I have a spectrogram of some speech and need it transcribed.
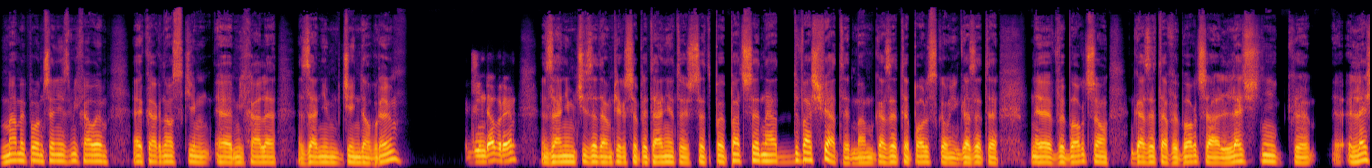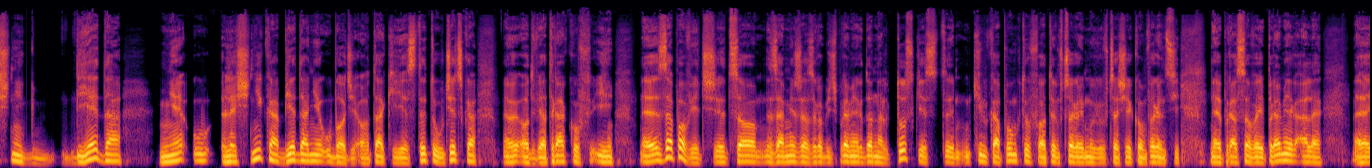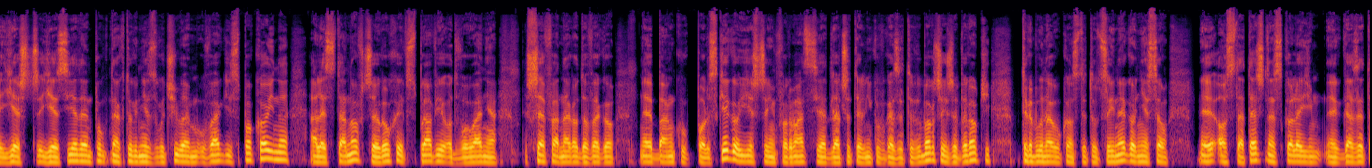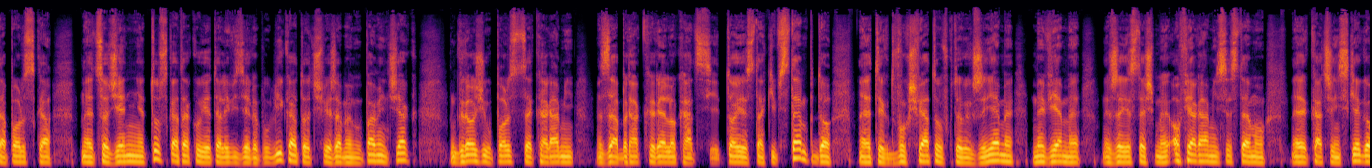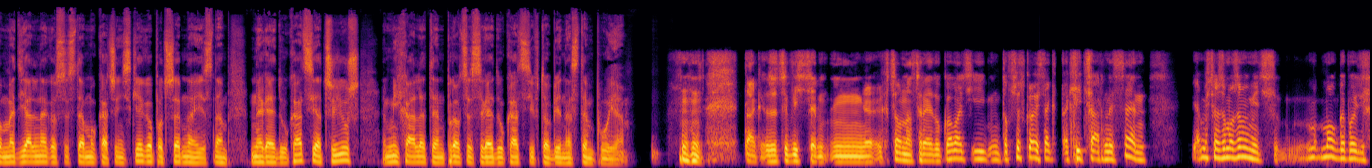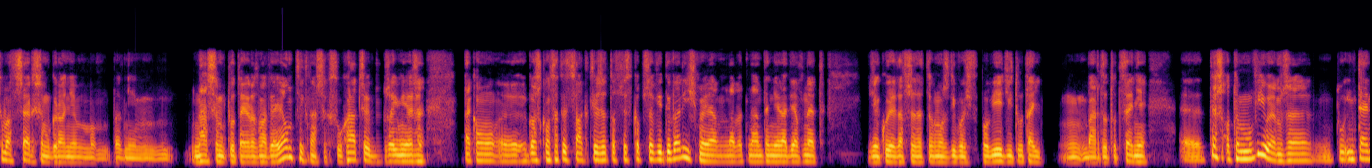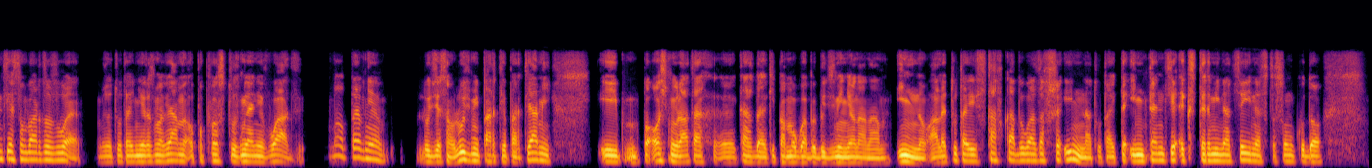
Mamy połączenie z Michałem e, Karnowskim. E, Michale, zanim dzień dobry. Dzień dobry. Zanim ci zadam pierwsze pytanie, to jeszcze patrzę na dwa światy. Mam Gazetę Polską i Gazetę e, Wyborczą. Gazeta Wyborcza, Leśnik, Leśnik Bieda nie u leśnika bieda nie ubodzie. O, taki jest tytuł. Ucieczka e, od wiatraków i e, zapowiedź, co zamierza zrobić premier Donald Tusk. Jest kilka punktów, o tym wczoraj mówił w czasie konferencji e, prasowej premier, ale jeszcze jest jeden punkt, na który nie zwróciłem uwagi. Spokojne, ale stanowcze ruchy w sprawie odwołania szefa Narodowego Banku Polskiego i jeszcze informacja dla czytelników Gazety Wyborczej, że wyroki Trybunału Konstytucyjnego nie są E, ostateczne. Z kolei e, Gazeta Polska e, codziennie Tusk atakuje telewizję Republika, to odświeżamy mu pamięć, jak groził Polsce karami za brak relokacji. To jest taki wstęp do tych dwóch światów, w których żyjemy. My wiemy, że jesteśmy ofiarami systemu Kaczyńskiego, medialnego systemu Kaczyńskiego. Potrzebna jest nam reedukacja. Czy już, Michale, ten proces reedukacji w tobie następuje? tak, rzeczywiście mm, chcą nas reedukować i to wszystko jest jak taki czarny sen. Ja myślę, że możemy mieć, mogę powiedzieć chyba w szerszym gronie, pewnie naszym tutaj rozmawiających, naszych słuchaczy w dużej mierze taką e, gorzką satysfakcję, że to wszystko przewidywaliśmy. Ja nawet na antenie Radia Wnet dziękuję zawsze za tę możliwość wypowiedzi tutaj, mm, bardzo to cenię. E, też o tym mówiłem, że tu intencje są bardzo złe, że tutaj nie rozmawiamy o po prostu zmianie władzy no pewnie ludzie są ludźmi, partie partiami i po ośmiu latach e, każda ekipa mogłaby być zmieniona na inną, ale tutaj stawka była zawsze inna. Tutaj te intencje eksterminacyjne w stosunku do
